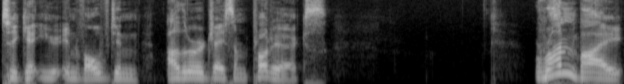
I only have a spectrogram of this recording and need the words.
to get you involved in other adjacent projects. Run by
